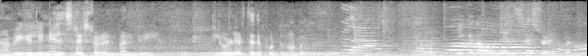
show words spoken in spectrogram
ನಾವೀಗ ಇಲ್ಲಿ ನೆಲ್ಸ್ ರೆಸ್ಟೋರೆಂಟ್ ಬಂದ್ವಿ. ಇಲ್ಲಿ ಒಳ್ಳೆ ಇರ್ತದೆ ಫುಡ್ ನೋಡುವ ಈಗ ನಾವು ನೆಲ್ಸ್ ರೆಸ್ಟೋರೆಂಟ್ ಬಂದ್ವಿ.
